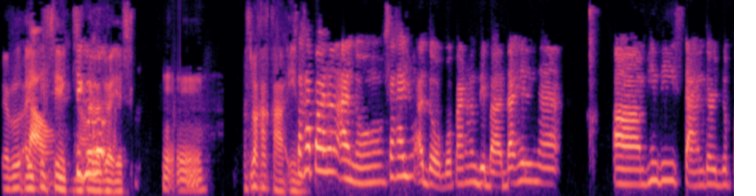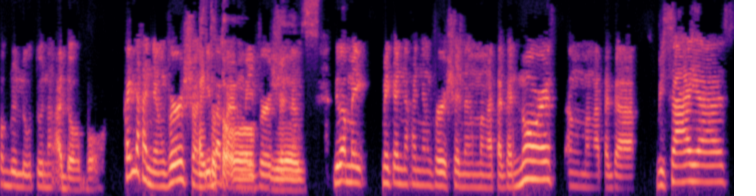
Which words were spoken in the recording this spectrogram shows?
Pero I think Siguro- talaga is Mm. mas makakain. Saka parang ano, saka yung adobo, parang 'di ba, dahil nga um hindi standard yung pagluluto ng adobo. Kanya-kanyang version, Ay 'di ba? Parang may version ng Yes. 'di ba may may kanya-kanyang version ng mga taga North, ang mga taga Visayas,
